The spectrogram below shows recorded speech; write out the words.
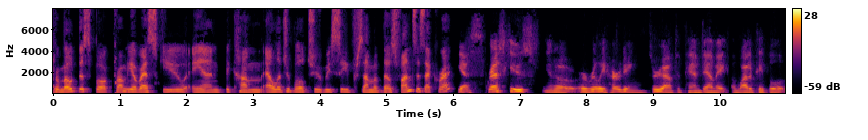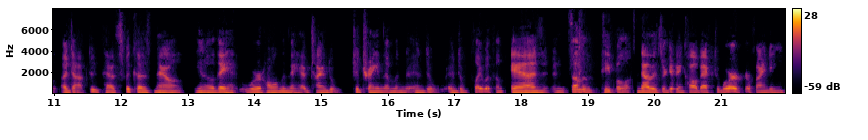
promote this book from your rescue and become eligible to receive some of those funds. Is that correct? Yes. Rescues, you know, are really hurting throughout the pandemic. A lot of people adopted pets because now you know they were home and they had time to to train them and, and to and to play with them. And, and some of the people now that they're getting called back to work are finding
